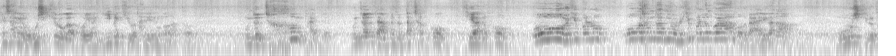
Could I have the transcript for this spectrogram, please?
세상에 50km가 거의 한 200km 달리는 것 같아. 운전 처음 탈 때. 운전대 앞에서 딱 잡고 기아 넣고 오 왜 이렇게 빨라? 오 3단이면 왜 이렇게 빠른 거야? 뭐 난리가 나. 50km도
